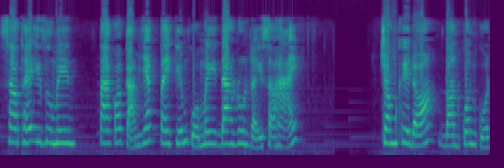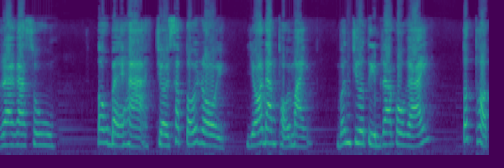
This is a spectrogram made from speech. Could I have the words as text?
sao thế Izumin, ta có cảm giác tay kiếm của mi đang run rẩy sợ hãi. Trong khi đó, đoàn quân của Ragasu, tâu bệ hạ, trời sắp tối rồi, gió đang thổi mạnh, vẫn chưa tìm ra cô gái. Tức thật,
